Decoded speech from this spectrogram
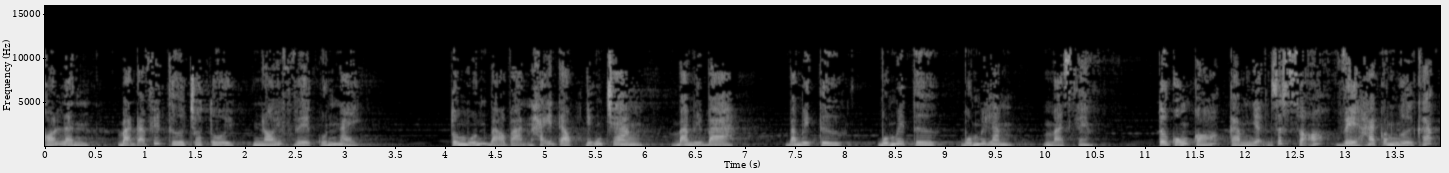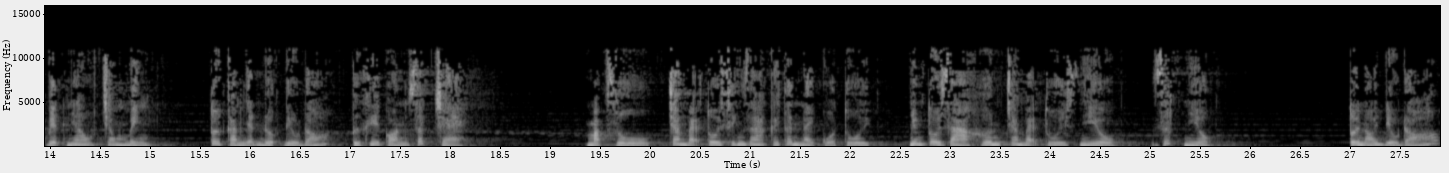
Có lần bạn đã viết thư cho tôi nói về cuốn này. Tôi muốn bảo bạn hãy đọc những trang 33, 34, 44, 45 mà xem. Tôi cũng có cảm nhận rất rõ về hai con người khác biệt nhau trong mình. Tôi cảm nhận được điều đó từ khi còn rất trẻ. Mặc dù cha mẹ tôi sinh ra cái thân này của tôi, nhưng tôi già hơn cha mẹ tôi nhiều, rất nhiều. Tôi nói điều đó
